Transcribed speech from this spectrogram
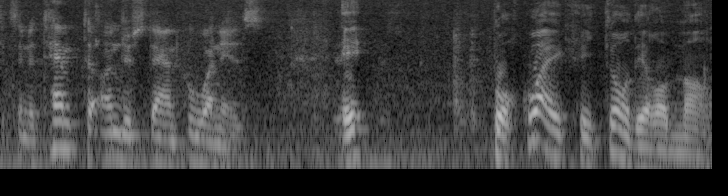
It's an attempt to understand who one is. Et pourquoi écrit-on des romans?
